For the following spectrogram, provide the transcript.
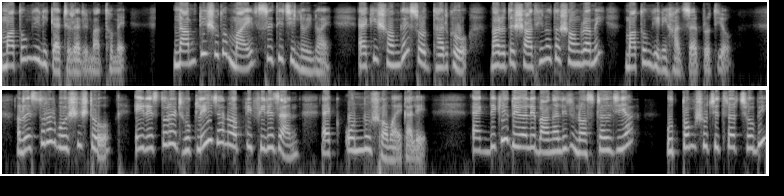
মাতঙ্গিনী ক্যাটারারের মাধ্যমে। নামটি শুধু মায়ের স্মৃতিচিহ্নই নয়, একই সঙ্গে শ্রদ্ধার্ঘ ভারতের স্বাধীনতা সংগ্রামী মাতঙ্গিনী হাজরার প্রতিও। রেস্তোরাঁর বৈশিষ্ট্য, এই রেস্তোরাঁয় ঢুকলেই যেন আপনি ফিরে যান এক অন্য সময়কালে। একদিকে দেওয়ালে বাঙালির নস্টালজিয়া, উত্তম সুচিত্রার ছবি,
